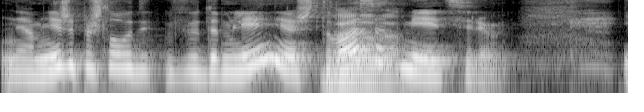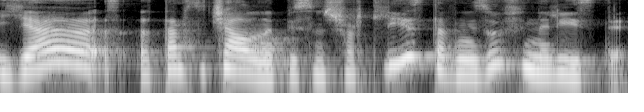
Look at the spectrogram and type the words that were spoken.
мне же пришло уведомление, что Да-да-да. вас отметили. Я... Там сначала написан шорт-лист, а внизу финалисты.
